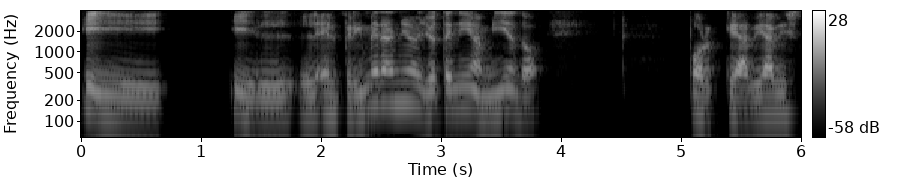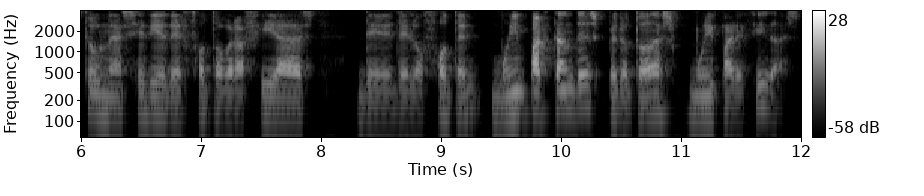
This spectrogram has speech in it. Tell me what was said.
Y, el primer año yo tenía miedo porque había visto una serie de fotografías de, de Lofoten muy impactantes, pero todas muy parecidas.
